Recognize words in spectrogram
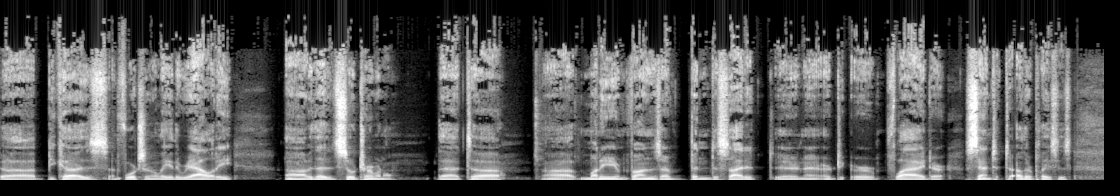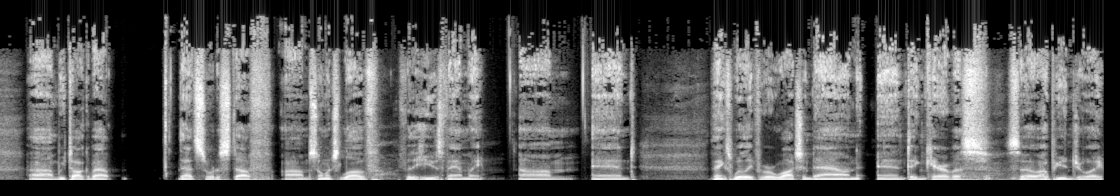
uh, because unfortunately the reality uh, that it's so terminal that uh, uh, money and funds have been decided or, or, flagged or sent to other places. Um, we talk about that sort of stuff. Um, so much love for the Hughes family. Um, and thanks, Willie, for watching down and taking care of us. So I hope you enjoy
